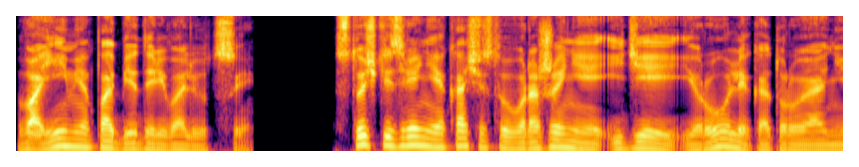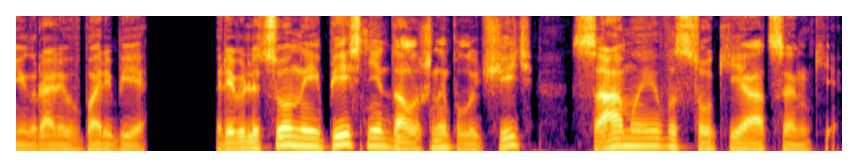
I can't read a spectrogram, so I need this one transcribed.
во имя победы революции. С точки зрения качества выражения идеи и роли, которую они играли в борьбе, революционные песни должны получить самые высокие оценки.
